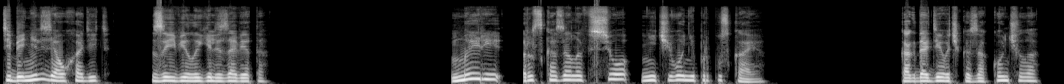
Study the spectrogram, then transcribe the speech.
тебе нельзя уходить, заявила Елизавета. Мэри рассказала все, ничего не пропуская. Когда девочка закончила,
